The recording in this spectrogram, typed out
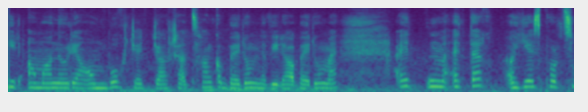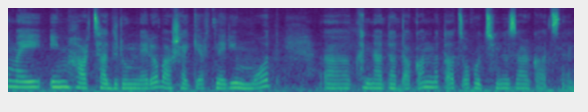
իր ամանորի ամբողջ այդ ճաշացանկը բերում նվիրաբերում է այդ այդտեղ ես փորձում էի իմ հարցադրումներով աշակերտների մոտ քննադատական մտածողությունը զարգացնել,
